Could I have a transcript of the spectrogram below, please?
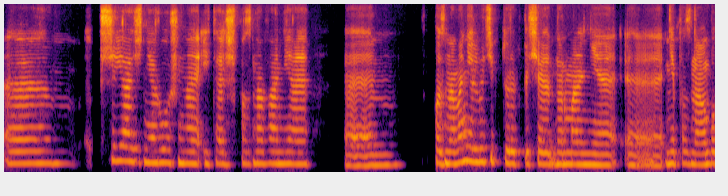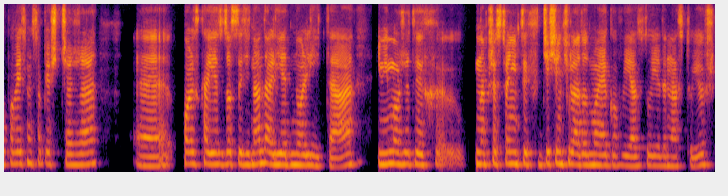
um, przyjaźnie różne i też poznawanie um, poznawanie ludzi, których by się normalnie e, nie poznało, bo powiedzmy sobie szczerze, e, Polska jest dosyć nadal jednolita i mimo, że tych, na przestrzeni tych 10 lat od mojego wyjazdu, 11 już,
